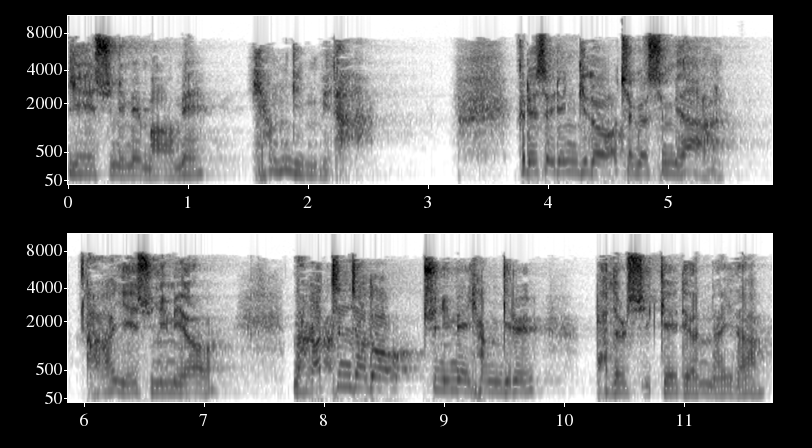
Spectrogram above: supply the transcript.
예수님의 마음의 향기입니다. 그래서 이런 기도 적었습니다. 아, 예수님이여, 나 같은 자도 주님의 향기를 받을 수 있게 되었나이다.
